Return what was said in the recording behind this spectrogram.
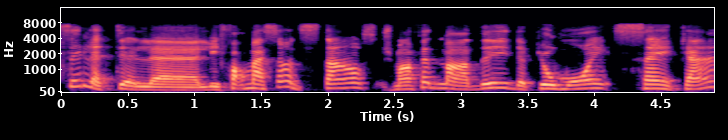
tu sais, les formations à distance, je m'en fais demander depuis au moins cinq ans.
